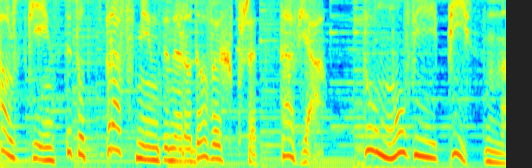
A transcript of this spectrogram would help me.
Polski Instytut Spraw Międzynarodowych przedstawia. Tu mówi pism.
